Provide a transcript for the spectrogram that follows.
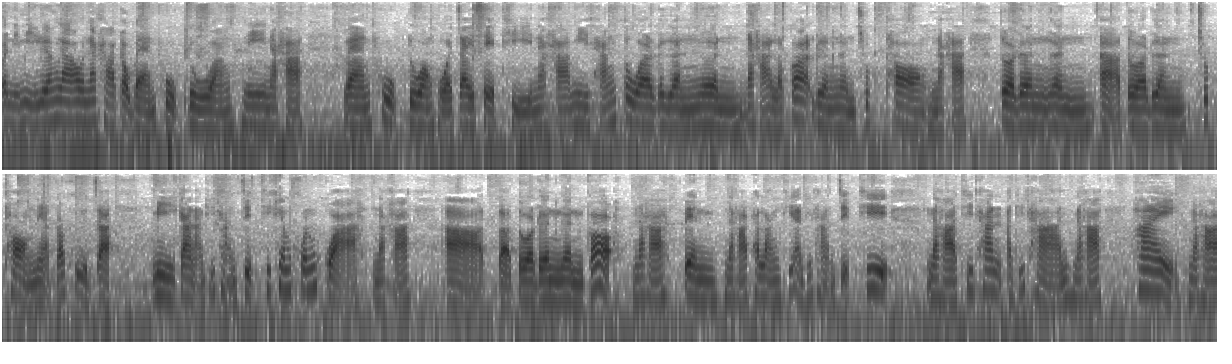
วันนี้มีเรื่องเล่านะคะ กับแหวนผูกดวงนี่นะคะ แหวนผูกดวงหัวใจเศรษฐีนะคะ มีทั้งตัวเรือนเงินนะคะ แล้วก็เรือนเงินชุบทองนะคะ ตัวเรือนเงินตัวเรือนชุบทองเนี่ยก็คือจะมีการอธิษฐานจิตที่เข้มข้นกว่านะคะแต่ตัวเรือนเงินก็นะคะเป็นนะคะพลังที่อธิษฐานจิตที่นะคะที่ท่านอธิษฐานนะคะให้นะคะ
